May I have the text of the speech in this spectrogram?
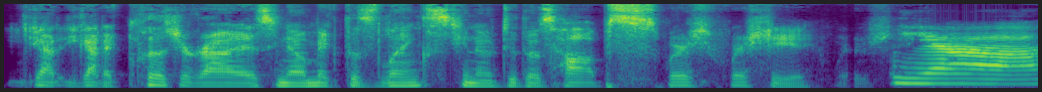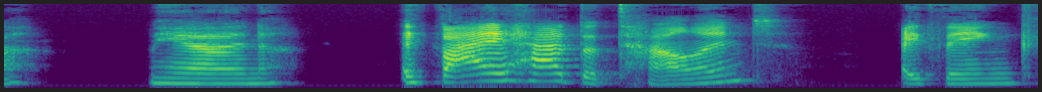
you got you got to close your eyes, you know, make those links, you know, do those hops. Where's where's she? Where's she? Yeah. Man, if I had the talent, I think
